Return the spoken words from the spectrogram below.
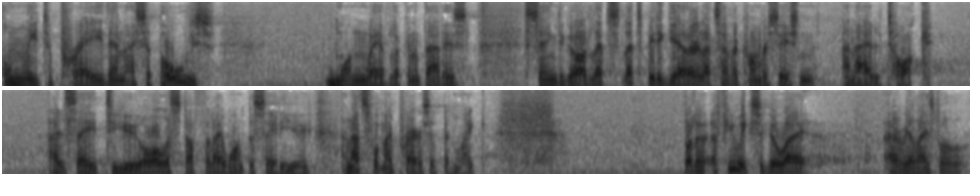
only to pray, then I suppose one way of looking at that is saying to God, let's, let's be together, let's have a conversation, and I'll talk. I'll say to you all the stuff that I want to say to you. And that's what my prayers have been like. But a, a few weeks ago, I, I realized, well,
